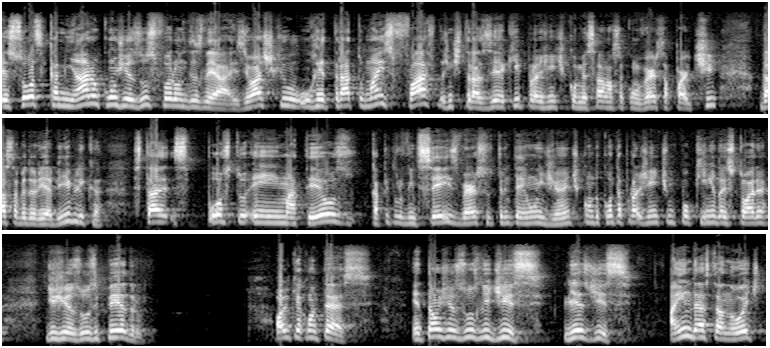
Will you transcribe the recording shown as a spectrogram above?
pessoas que caminharam com Jesus foram desleais. Eu acho que o, o retrato mais fácil da gente trazer aqui para a gente começar a nossa conversa a partir da sabedoria bíblica está exposto em Mateus, capítulo 26, versos 31 em diante, quando conta para a gente um pouquinho da história de Jesus e Pedro. Olha o que acontece. Então Jesus lhe disse, lhes disse: Ainda esta noite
